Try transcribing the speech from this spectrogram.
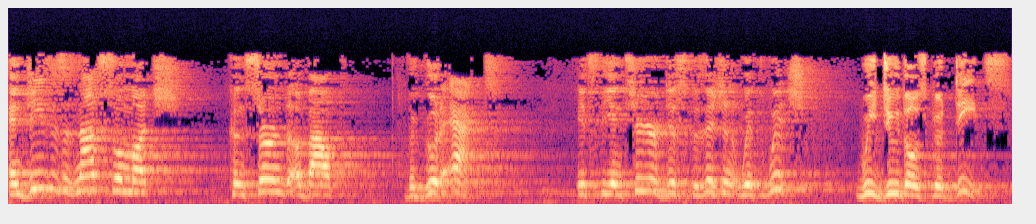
And Jesus is not so much concerned about the good act, it's the interior disposition with which we do those good deeds.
